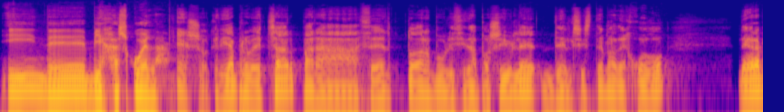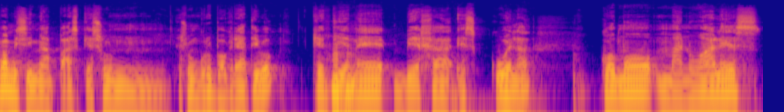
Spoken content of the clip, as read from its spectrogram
y de vieja escuela. Eso, quería aprovechar para hacer toda la publicidad posible del sistema de juego de Grapa Mapas, que es un, es un grupo creativo que tiene vieja escuela como manuales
